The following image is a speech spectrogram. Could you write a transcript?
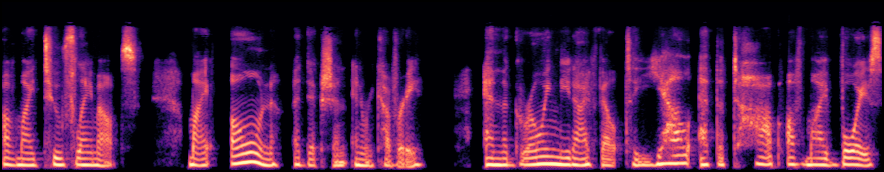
of my two flameouts, my own addiction and recovery, and the growing need I felt to yell at the top of my voice.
